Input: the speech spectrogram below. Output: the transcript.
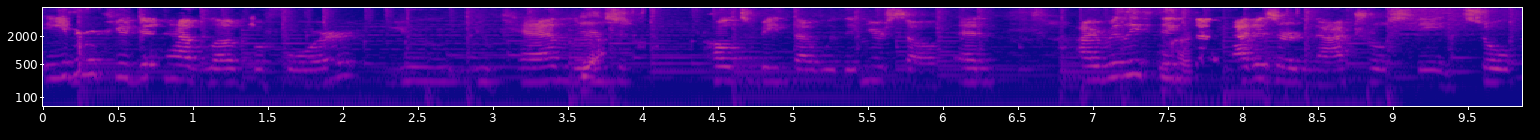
even if you didn't have love before you you can learn Yes. to cultivate that within yourself and i really think Okay. that that is our natural state so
